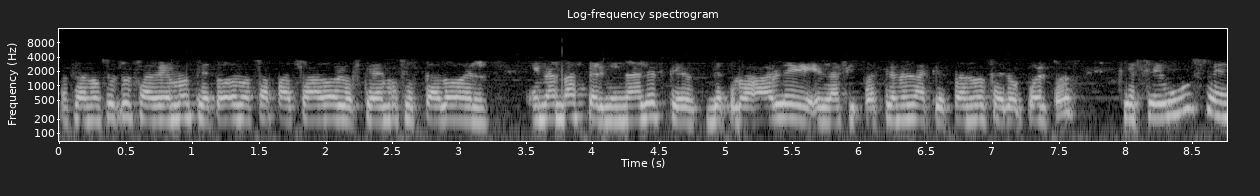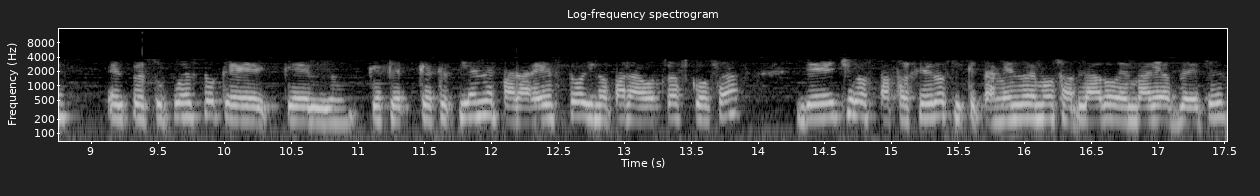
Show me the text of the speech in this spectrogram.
O sea, nosotros sabemos que a todos nos ha pasado, los que hemos estado en, en ambas terminales, que es de probable en la situación en la que están los aeropuertos, que se use el presupuesto que, que, que, se, que se tiene para esto y no para otras cosas. De hecho, los pasajeros, y que también lo hemos hablado en varias veces,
